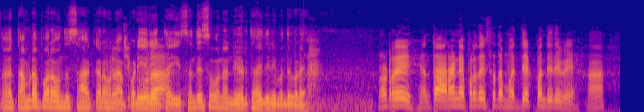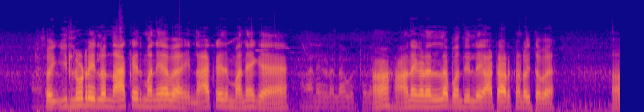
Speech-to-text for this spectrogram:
ಆ, ತಾಮ್ರಪರ ಒಂದು ಸಹಕಾರವನ್ನು ಪಡೆಯಿರಿ ಅಂತ ಈ ಸಂದೇಶವನ್ನು ನೀಡ್ತಾ ಇದ್ದೀನಿ ಬಂಧುಗಳೇ. ನೋಡ್ರಿ ಎಂತ ಅರಣ್ಯ ಪ್ರದೇಶದ ಮಧ್ಯಕ್ಕೆ ಬಂದಿದ್ದೀವಿ ಹಾ? ಸೊ ಇಲ್ಲಿ ನೋಡ್ರಿ ಇಲ್ಲೊಂದು ನಾಲ್ಕೈದು ಮನೆ ಅವೆ ಈ ನಾಲ್ಕೈದು ಮನೆಗೆ ಆನೆಗಳೆಲ್ಲ ಬರ್ತವೆ. ಹಾ ಆನೆಗಳೆಲ್ಲ ಬಂದು ಇಲ್ಲಿ ಆಟ ಆಡ್ಕೊಂಡು ಹೋಯ್ತವೆ ಹಾ?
